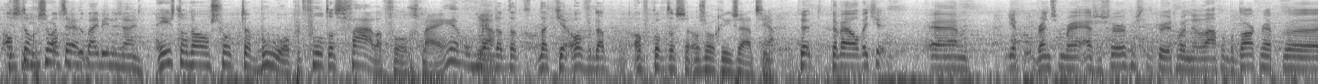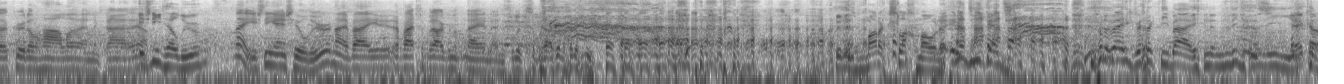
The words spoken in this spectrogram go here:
Als, soort, we eh, erbij binnen zijn. Er is toch nog een soort taboe op. Het voelt als falen volgens mij. Hè? Op het moment Ja. dat, dat, dat je over dat overkomt als, als organisatie. Ja. Ter- terwijl, weet je, ehm, je hebt ransomware as a service. Dat kun je gewoon inderdaad op het dark web eh, kun je dat halen. En dan je, ja. Is niet heel duur. Nee, is niet eens heel duur. Nee, wij, wij gebruiken het. Nee, nee natuurlijk gebruiken wij het niet. Dit is Mark Slagmolen. In het weekend. Voor de week werkt hij bij. In het weekend is hij hacker.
